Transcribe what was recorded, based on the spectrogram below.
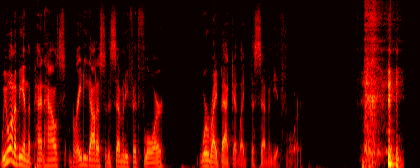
We want to be in the penthouse. Brady got us to the 75th floor. We're right back at like the 70th floor.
